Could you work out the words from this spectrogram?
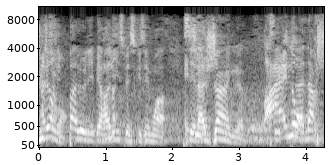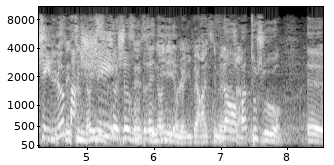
Alors, Alors, c'est pas le libéralisme, excusez-moi. C'est si. la jungle. Ah c'est non, l'anarchie. c'est le marché. synonyme. Que je C'est voudrais synonyme, dire. le libéralisme et la non, pas toujours. Euh,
